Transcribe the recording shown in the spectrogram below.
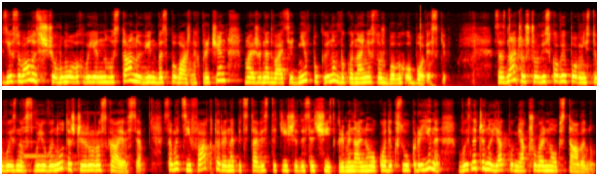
З'ясувалось, що в умовах воєнного стану він без поважних причин майже на 20 днів покинув виконання службових обов'язків. Зазначу, що військовий повністю визнав свою вину та щиро розкаявся. Саме ці фактори на підставі статті 66 Кримінального кодексу України визначено як пом'якшувальну обставину.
